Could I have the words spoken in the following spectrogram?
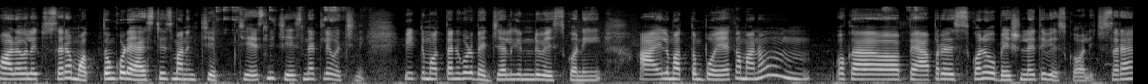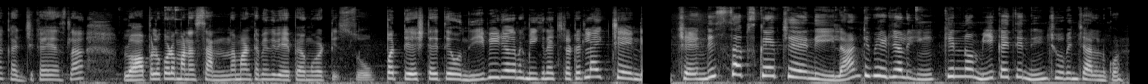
పాడవలేదు చూసారా? మొత్తం కూడా యాస్టీజ్ మనం చేసి చేసినట్లే వచ్చినాయి. వీటిని మొత్తాన్ని కూడా బెజ్జాల గిన్నెలు వేసుకొని ఆయిల్ మొత్తం పోయాక మనం ఒక పేపర్ వేసుకొని ఒక బేషన్లో అయితే వేసుకోవాలి. చూసారా? కజ్జికాయ అసలు లోపల కూడా మనం సన్న మంట మీద వేపాం కాబట్టి సూపర్ టేస్ట్ అయితే ఉంది. ఈ వీడియో కనుక మీకు నచ్చినట్టు లైక్ చేయండి. చేయండి సబ్స్క్రైబ్ చేయండి. ఇలాంటి వీడియోలు ఇంకెన్నో మీకైతే నేను చూపించాలనుకుంటున్నాను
